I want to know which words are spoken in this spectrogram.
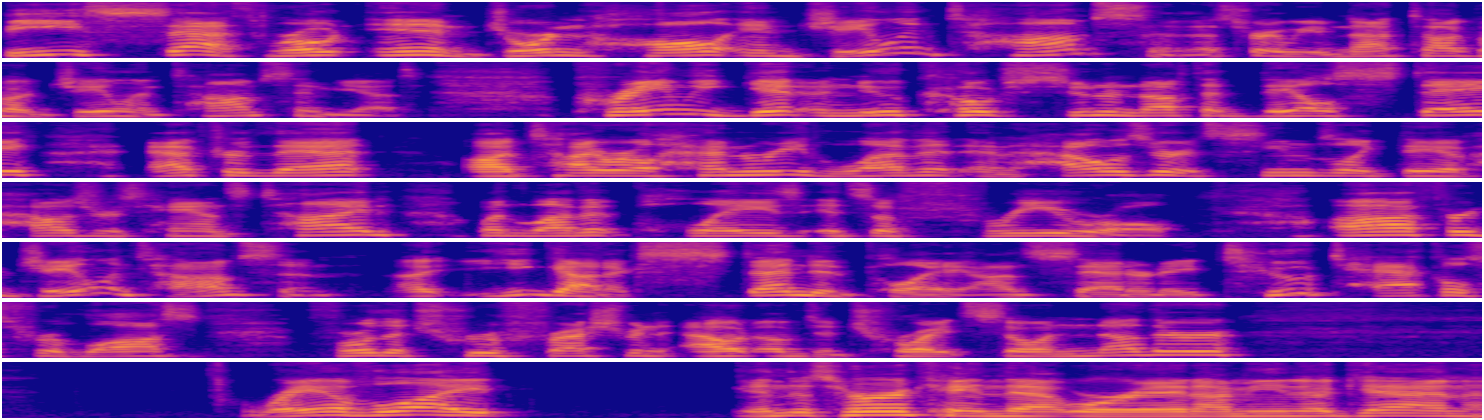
B. Seth wrote in Jordan Hall and Jalen Thompson. That's right. We've not talked about Jalen Thompson yet. Praying we get a new coach soon enough that they'll stay. After that, uh, Tyrell Henry, Leavitt, and Houser. It seems like they have Houser's hands tied. When Leavitt plays, it's a free roll. Uh, for Jalen Thompson, uh, he got extended play on Saturday. Two tackles for loss for the true freshman out of Detroit. So another ray of light in this hurricane that we're in. I mean, again,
